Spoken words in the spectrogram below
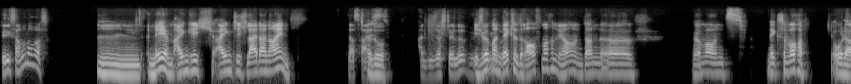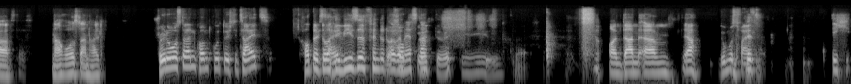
Felix, haben wir noch was? Mm, nee, eigentlich, eigentlich leider nein. Das heißt, also, an dieser Stelle. Ich würde mal einen Deckel drauf machen, ja, und dann äh, hören wir uns nächste Woche oder nach Ostern halt. Schöne Ostern, kommt gut durch die Zeit. Hoppelt durch die Wiese, findet eure Hoppelt Nester. Durch die Wiese. Und dann, ähm, ja. Du musst pfeifen. Ich,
